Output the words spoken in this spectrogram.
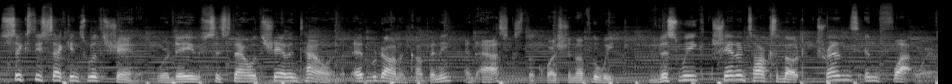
60 Seconds with Shannon, where Dave sits down with Shannon Talon of Edward Don Company and asks the question of the week. This week, Shannon talks about trends in flatware.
